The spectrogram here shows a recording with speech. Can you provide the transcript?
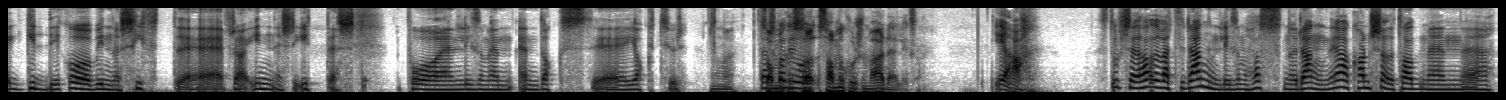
Jeg gidder ikke å begynne å skifte eh, fra innerst til ytterst på en, liksom en, en dags eh, jakttur. Samme, jo- samme hvordan vær det er, liksom. Ja. Stort sett hadde det vært regn, liksom høsten og regn. Ja, kanskje hadde tatt med en eh,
